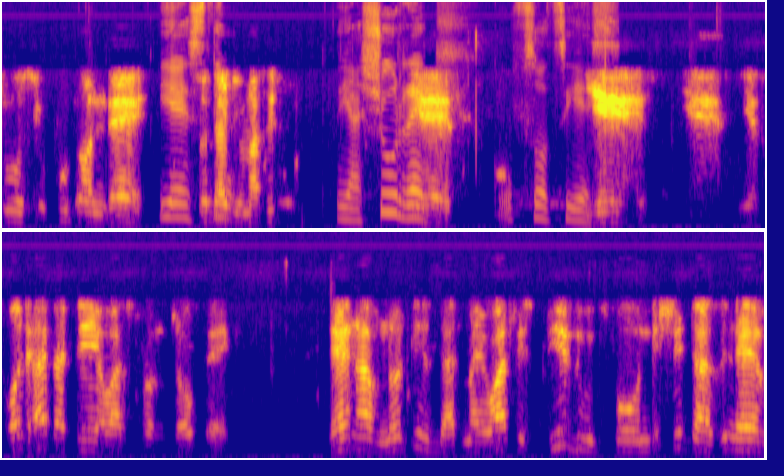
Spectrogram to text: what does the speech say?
shoes you put on there. Yes, So that you must. Yeah, shoe rack Yes. of sorts, yes. Yes, yes, yes. On the other day, I was from Joburg. Then I've noticed that my wife is busy with phone. She doesn't have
